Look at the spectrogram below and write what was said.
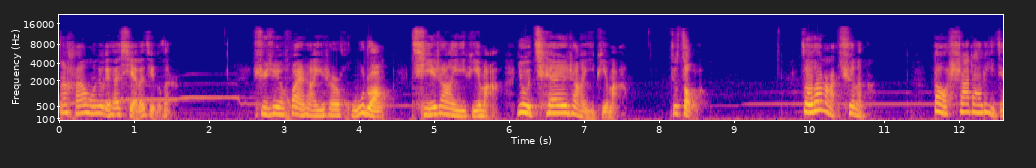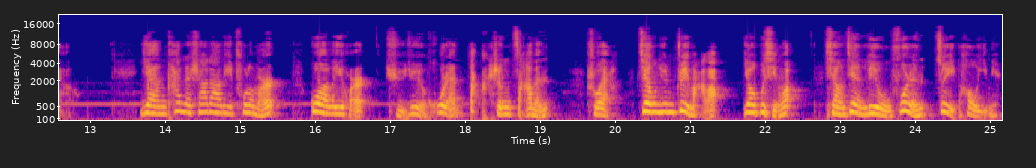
那韩红就给他写了几个字许俊换上一身胡装，骑上一匹马，又牵上一匹马，就走了。走到哪儿去了呢？到沙扎利家了。眼看着沙扎利出了门过了一会儿，许俊忽然大声砸门，说：“呀，将军坠马了，要不行了，想见柳夫人最后一面。”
